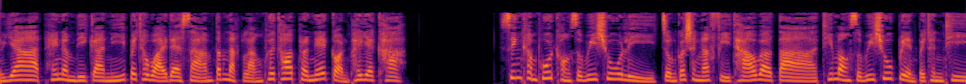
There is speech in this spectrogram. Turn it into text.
นุญาตให้นำดีกานี้ไปถวายแด่สามตำหนักหลังเพื่อทอดพระเนตรก่อนพยาค่ะสิ้นคำพูดของสวีชูหลี่จงก็ชะงักฝีเท้าแววตาที่มองสวีชูเปลี่ยนไปทันที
